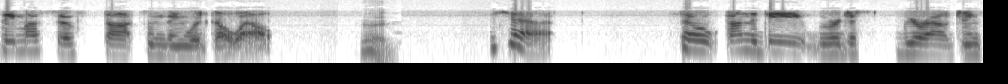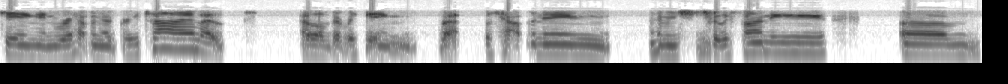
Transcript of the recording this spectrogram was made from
they must have thought something would go well. Good. Yeah. So on the date, we were just we were out drinking and we were having a great time. I I loved everything that was happening. I mean, she's really funny. Um,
